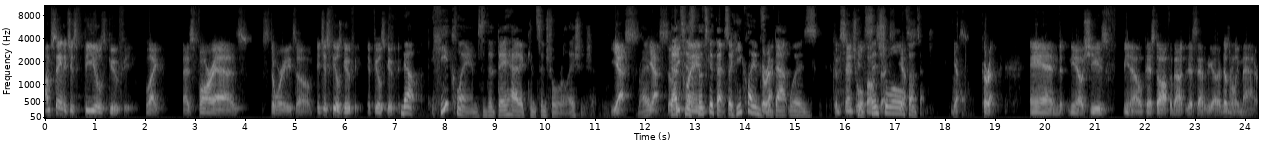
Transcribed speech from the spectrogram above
I'm saying it just feels goofy. Like as far as stories of it just feels goofy. It feels goofy. Now, he claims that they had a consensual relationship. Yes. Right? Yes. So That's he claims his, let's get that. So he claims Correct. that that was consensual, consensual phone sex. Yes. phone sex. Yes, Okay. correct. And you know, she's you know pissed off about this, that, or the other. It doesn't really matter,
